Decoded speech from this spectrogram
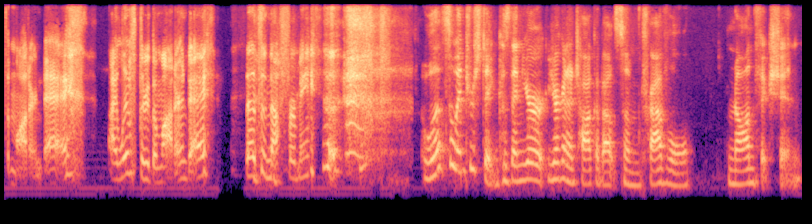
the modern day i live through the modern day that's enough for me Well, that's so interesting because then you're you're going to talk about some travel nonfiction.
